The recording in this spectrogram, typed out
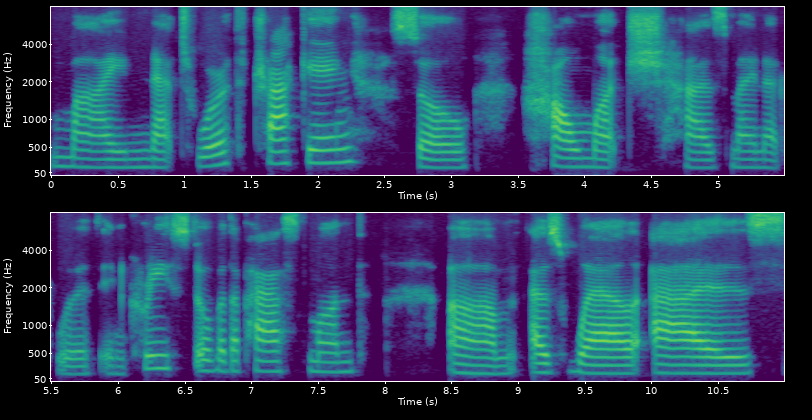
my net worth tracking. So, how much has my net worth increased over the past month, um, as well as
